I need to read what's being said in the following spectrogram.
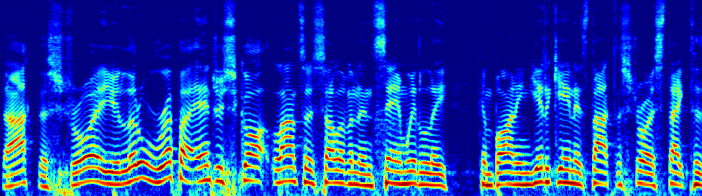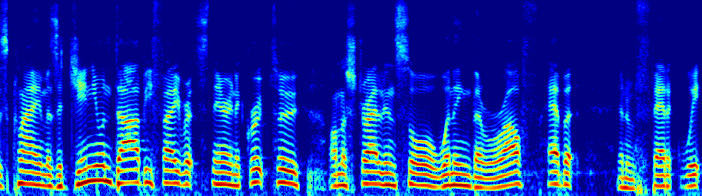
Dark Destroyer, you little ripper. Andrew Scott, Lance O'Sullivan, and Sam Weatherley combining yet again as Dark Destroyer staked his claim as a genuine Derby favourite, snaring a Group 2 on Australian soil, winning the Rough Habit in emphatic wet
